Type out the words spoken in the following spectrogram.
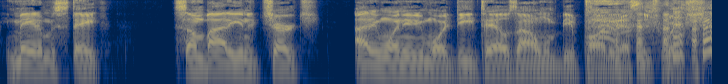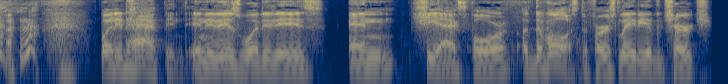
he made a mistake. Somebody in the church, I didn't want any more details. I don't want to be a part of that situation. but it happened, and it is what it is. And she asked for a divorce. The first lady of the church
